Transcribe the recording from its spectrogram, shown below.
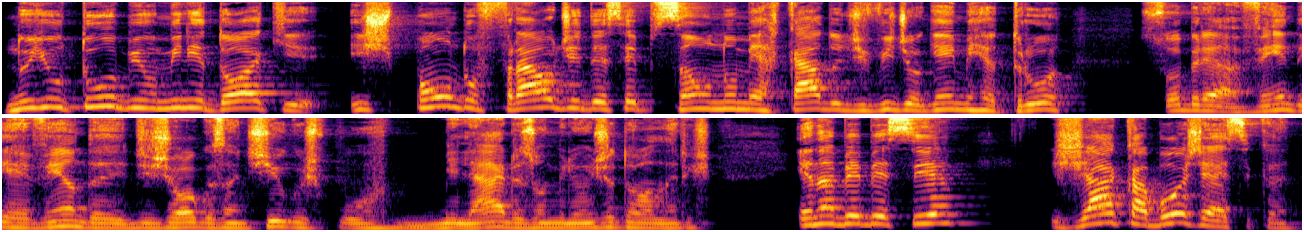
No YouTube, um mini-doc expondo fraude e decepção no mercado de videogame retrô sobre a venda e revenda de jogos antigos por milhares ou milhões de dólares. E na BBC, já acabou, Jéssica?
